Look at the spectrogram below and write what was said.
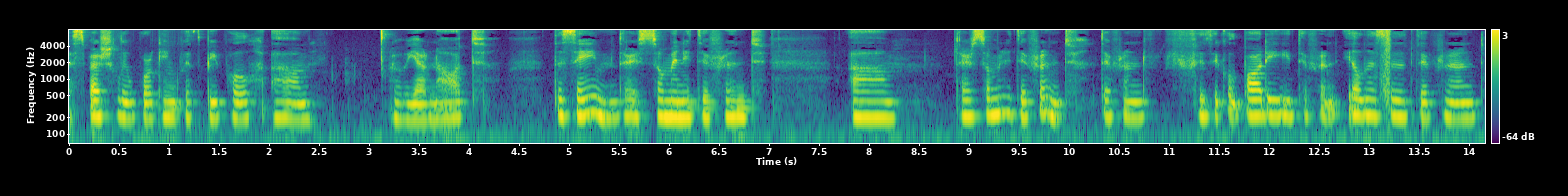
especially working with people um, we are not the same. There's so many different um, there's so many different different physical body different illnesses different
